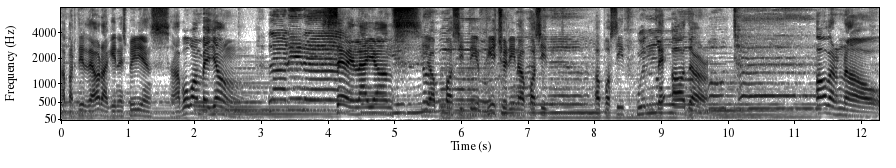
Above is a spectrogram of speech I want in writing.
a partir de ahora aquí en Experience. A Bo Bambellón, Seven Lions y Opposite featuring Opposite opposite the other. Over now.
